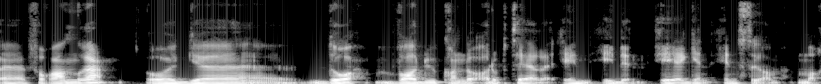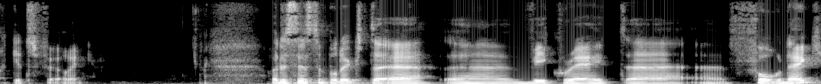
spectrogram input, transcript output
eh, for andre, og eh, da hva du kan da adoptere inn i din egen Instagram-markedsføring. Og Det siste produktet er WeCreate uh, for deg,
